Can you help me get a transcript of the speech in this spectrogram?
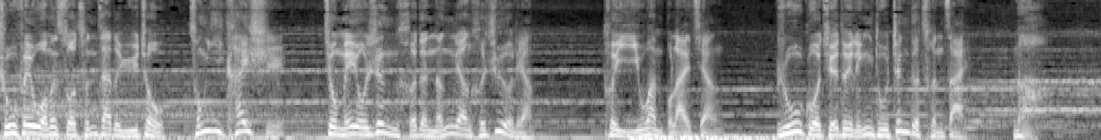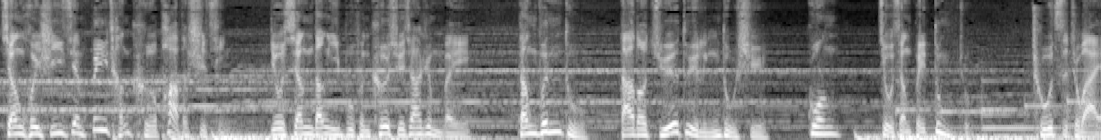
除非我们所存在的宇宙从一开始就没有任何的能量和热量。退一万步来讲，如果绝对零度真的存在，那……将会是一件非常可怕的事情。有相当一部分科学家认为，当温度达到绝对零度时，光就将被冻住。除此之外，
